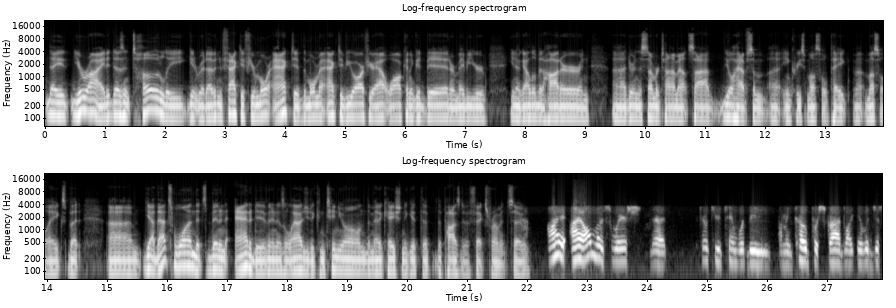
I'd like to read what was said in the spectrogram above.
they you're right. It doesn't totally get rid of it. In fact, if you're more active, the more active you are, if you're out walking a good bit, or maybe you're, you know, got a little bit hotter and uh, during the summertime outside, you'll have some uh, increased muscle pache, uh, muscle aches. But um, yeah, that's one that's been an additive and it has allowed you to continue on the medication to get the the positive effects from it. So I I almost wish that CoQ10 would be, I mean, co-prescribed. Like it would just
